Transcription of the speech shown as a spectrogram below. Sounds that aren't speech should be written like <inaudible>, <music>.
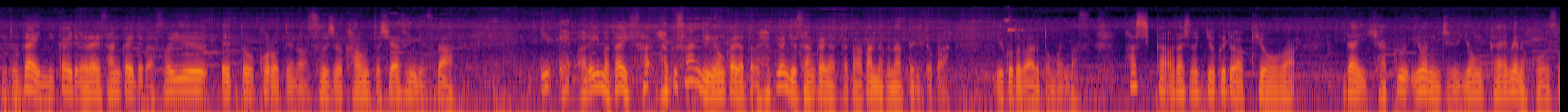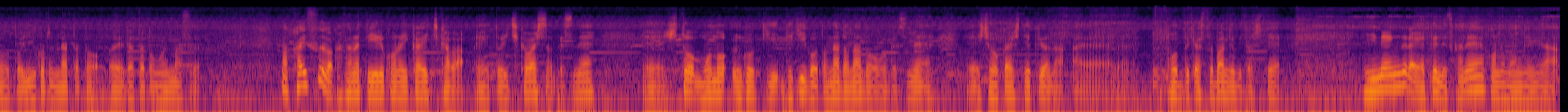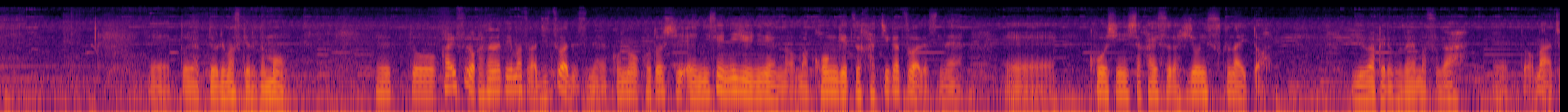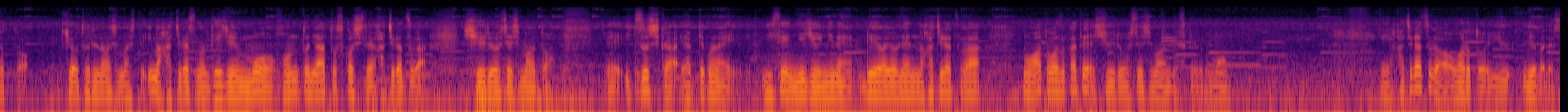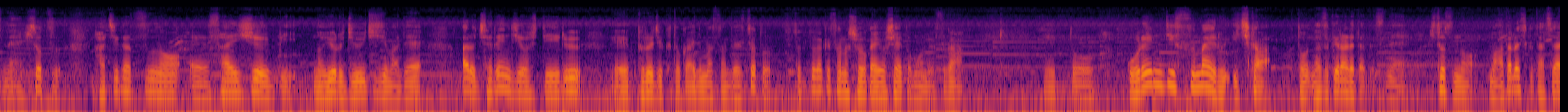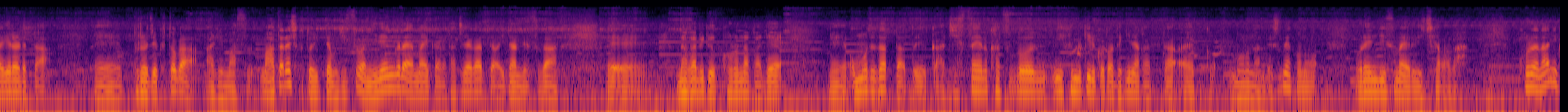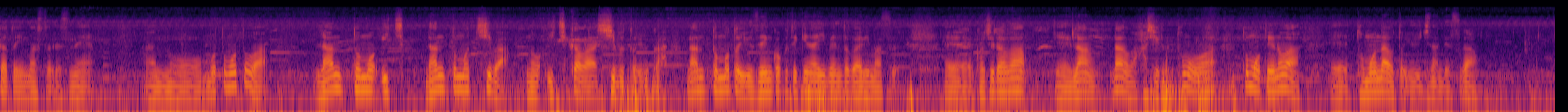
えっと、第2回とか第3回とかそういう、えっと、頃っていうのは数字をカウントしやすいんですがえあれ今第134回だったか143回だったか分かんなくなったりとかいうことがあると思います。確か私の記憶では今日は第144回目の放送ということになったと、えーだったと思います、まあ、回数は重ねているこのイカ市川、えー、と市川市のですねえー人、物、動き、出来事などなどをですね、えー紹介していくような、えーポッドキャスト番組として2年ぐらいやってるんですかね、この番組は。えーっとやっておりますけれども、えっと回数を重ねていますが、実はですねこの今年、えー2022年の、まあ、今月8月はですね、えー更新した回数が非常に少ないというわけでございますが、えーっとまあ、ちょっと気を取り直しまして、今8月の下旬、もう本当にあと少しで8月が終了してしまうと、えー一度しかやってこない2022年、令和4年の8月はもうあとわずかで終了してしまうんですけれども、8月が終わるという言えばですね一つ8月の、え最終日の夜11時まであるチャレンジをしている、えプロジェクトがありますのでちょっとちょっとだけその紹介をしたいと思うんですが、えっとオレンジスマイル市川と名付けられたですね一つの、まあ、新しく立ち上げられたえープロジェクトがあります、まあ、新しくといっても実は2年ぐらい前から立ち上がってはいたんですが、えー長引くコロナ禍で、えー表立ったというか実際の活動に踏み切ることはできなかった、えーものなんですね。このオレンジスマイル市川が。これは何かと言いますとですねもともとはラントモ市ラントモ千葉の市川支部というかラントモという全国的なイベントがあります、えーこちらは、えーランランは走る。友は友というのは、えー伴うという字なんですが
